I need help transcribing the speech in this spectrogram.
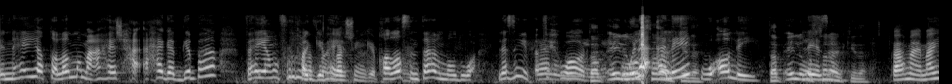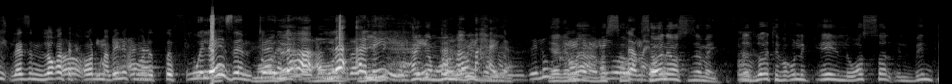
إن هي طالما معهاش حق حاجة تجيبها فهي المفروض ما تجيبهاش. خلاص مم. انتهى الموضوع لازم يبقى في. حوار طب إيه اللي ولا وصلها ليه لكده؟ واه ليه طب إيه اللي. وصلها لكده؟ فاهمة يا مي لازم لغة آه، الحوار ما يعني بينك وبين الطفل ولازم تقول لها لا ليه حاجة مهمة جدا حاجة. يا- جماعة بس. ثواني يا أستاذة مي أنا دلوقتي بقول لك إيه اللي وصل البنت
